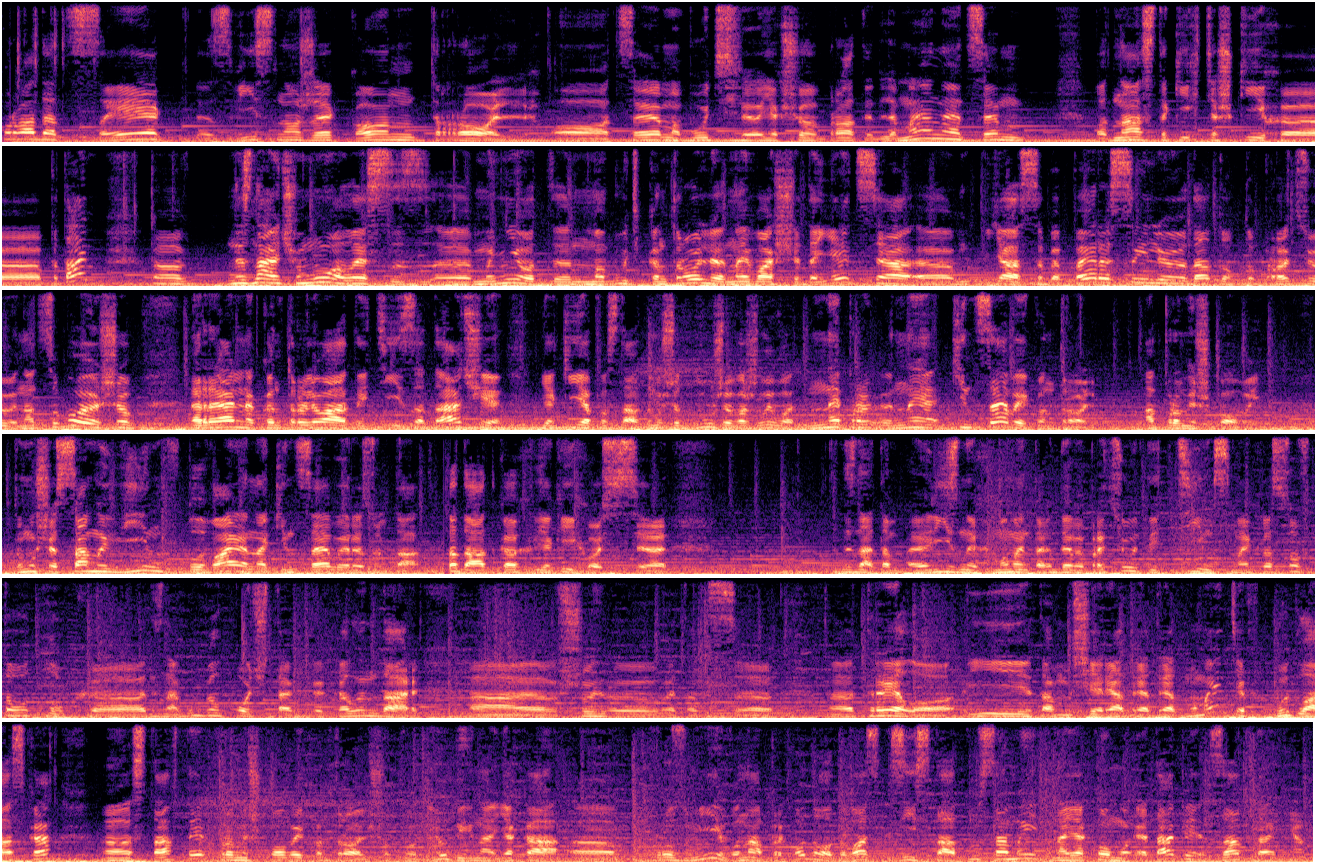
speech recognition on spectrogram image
порада це, звісно ж, контроль. О, це, мабуть, якщо брати для мене, це одна з таких тяжких е, питань. Е, не знаю чому, але з- е, мені, от, мабуть, контроль найважче дається. Я себе пересилюю, да, тобто працюю над собою, щоб реально контролювати ті задачі, які я поставив. Тому що дуже важливо не про не кінцевий контроль, а проміжковий. Тому що саме він впливає на кінцевий результат. В додатках, в якихось е, не знаю, там е, різних моментах, де ви працюєте, Teams, Microsoft Outlook, е, не знаю, Google Почта, календар, що, этот, Trello і там ще ряд ряд ряд моментів. Будь ласка, ставте проміжковий контроль, щоб людина, яка розуміє, вона приходила до вас зі статусами, на якому етапі завдання.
